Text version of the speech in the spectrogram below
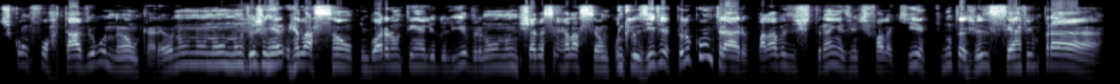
desconfortável ou não, cara. Eu não, não, não, não vejo relação. Embora eu não tenha lido o livro, eu não, não enxergo essa relação. Inclusive, pelo contrário, contrário, palavras estranhas a gente fala aqui que muitas vezes servem para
